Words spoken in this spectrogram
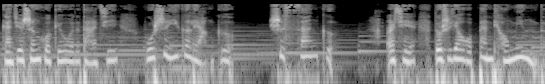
感觉生活给我的打击不是一个两个，是三个，而且都是要我半条命的，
